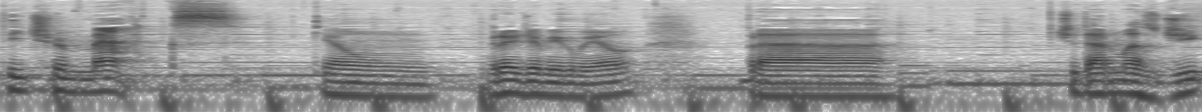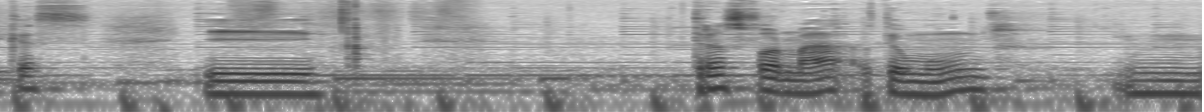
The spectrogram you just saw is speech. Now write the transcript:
Teacher Max, que é um grande amigo meu, para te dar umas dicas e transformar o teu mundo em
